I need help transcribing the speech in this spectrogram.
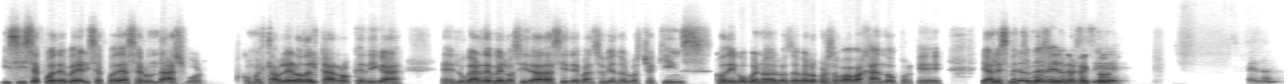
Y sí se puede ver y se puede hacer un dashboard, como el tablero del carro, que diga en lugar de velocidad, así de van subiendo los check-ins, código bueno de los developers, o va bajando porque ya les Los metimos 10 developers así defectos. de, ¿Perdón?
